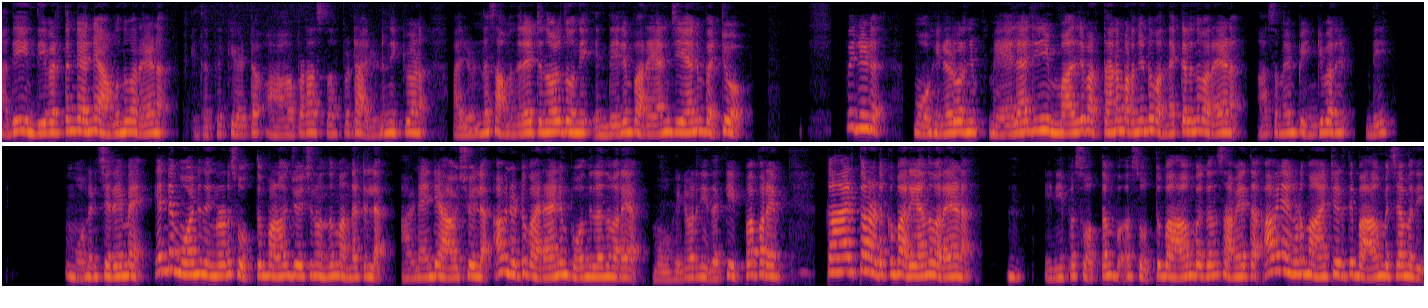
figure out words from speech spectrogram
അത് ഇന്ത്യവരത്തിന്റെ തന്നെ ആകുമെന്ന് പറയണ. ഇതൊക്കെ കേട്ടോ ആകപ്പെടെ അസുഖപ്പെട്ട അരുണ് നിൽക്കുവാണ് അരുണിന് സമനിലേറ്റുന്ന പോലെ തോന്നി. എന്തേലും പറയാനും ചെയ്യാനും പറ്റുമോ പിന്നീട് മോഹിനോട് പറഞ്ഞു മേലാലിനി ഇമ്മാതിരി വർത്താനം പറഞ്ഞുകൊണ്ട് വന്നേക്കല്ലെന്ന് പറയാണ്. ആ സമയം പിങ്കി പറഞ്ഞു ദേ മോഹൻ ചെറിയമ്മേ എന്റെ മോന് നിങ്ങളോട് സ്വത്തും പണവും ചോദിച്ചിട്ടൊന്നും വന്നിട്ടില്ല. അവന് ആവശ്യമില്ല. അവനോട്ട് വരാനും പോകുന്നില്ലെന്ന് പറയാം. മോഹിനി പറഞ്ഞു ഇതൊക്കെ ഇപ്പൊ പറയും. കാര്യത്തോട് അടുക്കും പറയാന്ന് പറയാണ്. ഇനിയിപ്പോ സ്വത്തം സ്വത്ത് ഭാഗം വെക്കുന്ന സമയത്ത് അവനെ അങ്ങോട്ട് മാറ്റിയെടുത്ത് ഭാഗം വെച്ചാൽ മതി.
